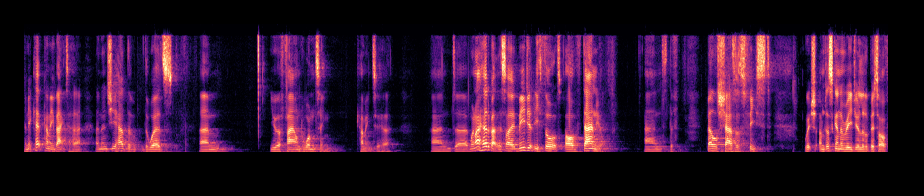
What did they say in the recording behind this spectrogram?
And it kept coming back to her. And then she had the, the words, um, You are found wanting, coming to her. And uh, when I heard about this, I immediately thought of Daniel and the Belshazzar's feast, which I'm just going to read you a little bit of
